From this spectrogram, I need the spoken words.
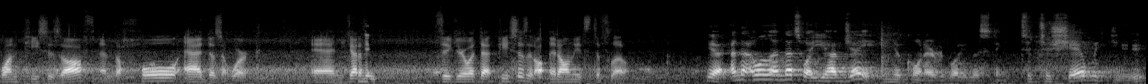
one piece is off, and the whole ad doesn't work. And you got to yeah. figure what that piece is. It all, it all needs to flow. Yeah, and that, well, and that's why you have Jay in your corner, everybody listening, to, to share with you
